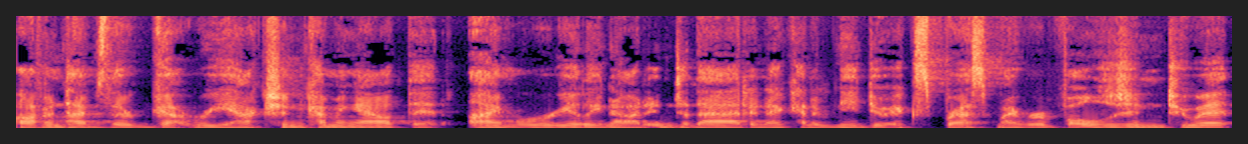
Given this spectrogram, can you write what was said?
oftentimes their gut reaction coming out that I'm really not into that. And I kind of need to express my revulsion to it.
